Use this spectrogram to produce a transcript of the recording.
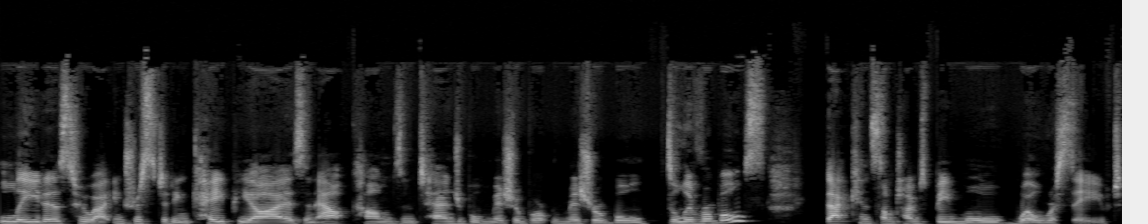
leaders who are interested in KPIs and outcomes and tangible, measurable, measurable deliverables. That can sometimes be more well received.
